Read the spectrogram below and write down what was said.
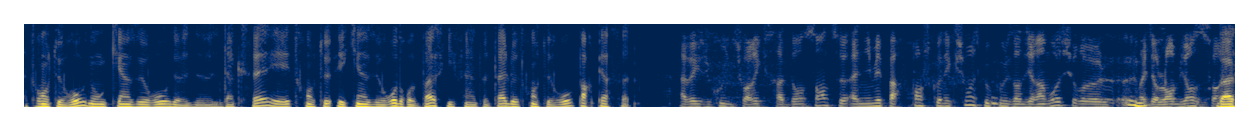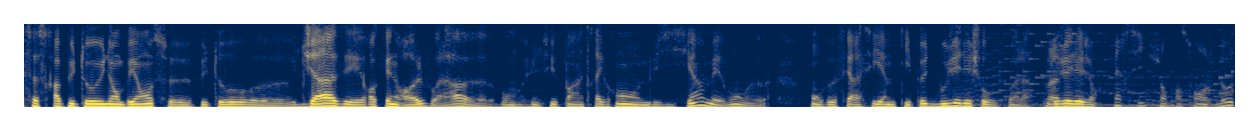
à 30 euros, donc 15 euros d'accès et 30 et 15 euros de repas, ce qui fait un total de 30 euros par personne. Avec du coup une soirée qui sera dansante, euh, animée par Franche Connexion. Est-ce que vous pouvez nous en dire un mot sur, euh, on va dire, l'ambiance de soirée Bah, ça sera plutôt une ambiance euh, plutôt euh, jazz et rock and roll, voilà. Euh, bon, je ne suis pas un très grand musicien, mais bon, euh, on veut faire essayer un petit peu de bouger les choses, voilà, Ouais. bouger les gens. Merci Jean-François Angenot.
